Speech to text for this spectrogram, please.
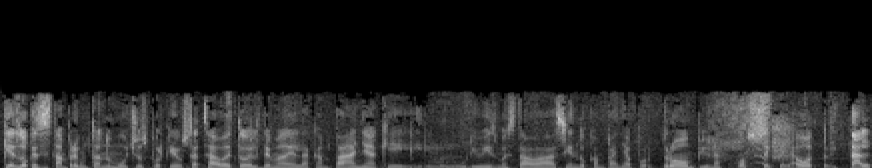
qué es lo que se están preguntando muchos, porque usted sabe todo el tema de la campaña, que el uribismo estaba haciendo campaña por Trump y una cosa y que la otra y tal.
